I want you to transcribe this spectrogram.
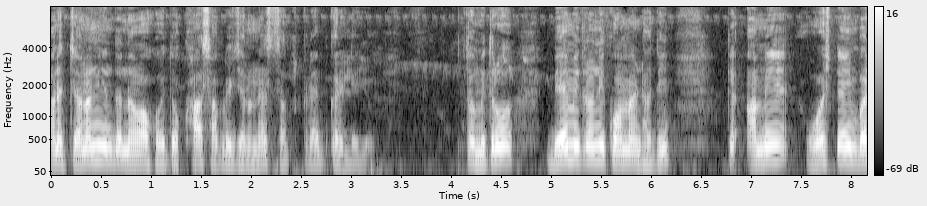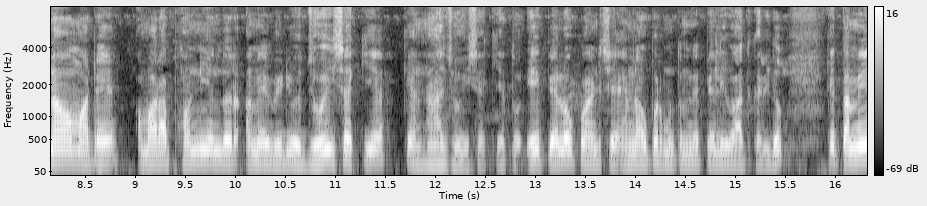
અને ચેનલની અંદર નવા હોય તો ખાસ આપણી ચેનલને સબસ્ક્રાઈબ કરી લેજો. તો મિત્રો, બે મિત્રોની કોમેન્ટ હતી કે અમે વોઇસ ટાઈમ બનાવવા માટે અમારા ફોનની અંદર અમે વીડિયો જોઈ શકીએ કે ના જોઈ શકીએ? તો એ પહેલો પોઈન્ટ છે. એમના ઉપર હું તમને પહેલી વાત કરી દઉં કે તમે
